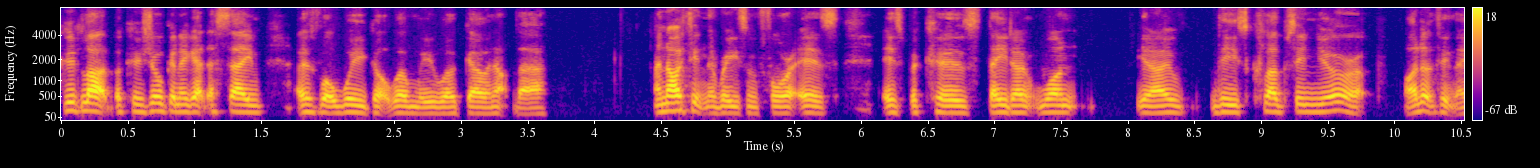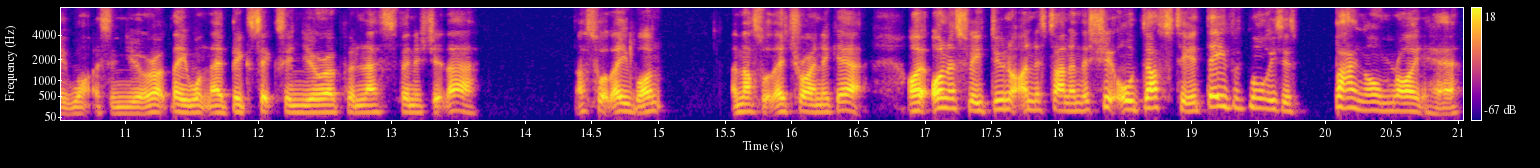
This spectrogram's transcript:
good luck because you're going to get the same as what we got when we were going up there. And I think the reason for it is is because they don't want you know these clubs in Europe. I don't think they want us in Europe. They want their big six in Europe, and let's finish it there. That's what they want and that's what they're trying to get. I honestly do not understand. And the shit audacity, and David Moyes is bang on right here.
